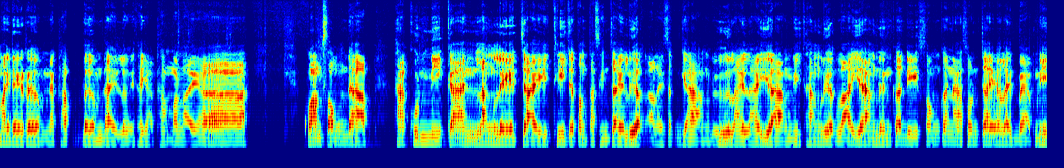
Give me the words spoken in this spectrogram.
ไม่ได้เริ่มนะครับ เริ่มได้เลยถ้าอยากทำอะไรอ่าความสองดาบ หากคุณมีการลังเลใจที่จะต้องตัดสินใจเลือกอะไรสักอย่าง หรือหลาย ๆ อย่างมีทางเลือกหลายอย่างหนึ่งก็ดีสองก็น่าสนใจอะไรแบบนี้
